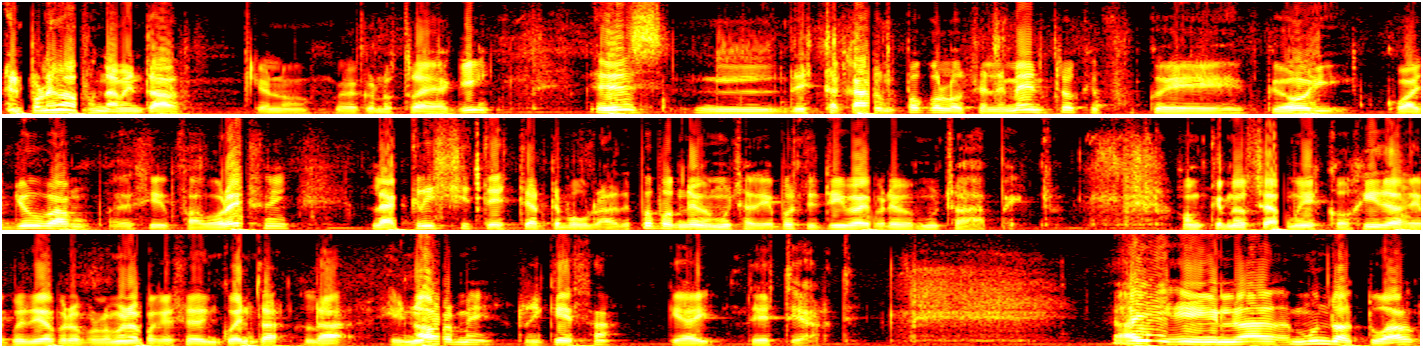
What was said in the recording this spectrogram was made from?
el problema fundamental que nos, que nos trae aquí es destacar un poco los elementos que, que, hoy coadyuvan, es decir, favorecen la crisis de este arte popular. Después pondremos muchas diapositivas y veremos muchos aspectos, aunque no sea muy escogida después pero por lo menos para que se den cuenta la enorme riqueza que hay de este arte. Hay, en el mundo actual,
